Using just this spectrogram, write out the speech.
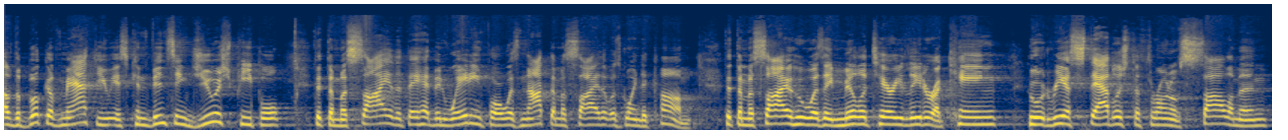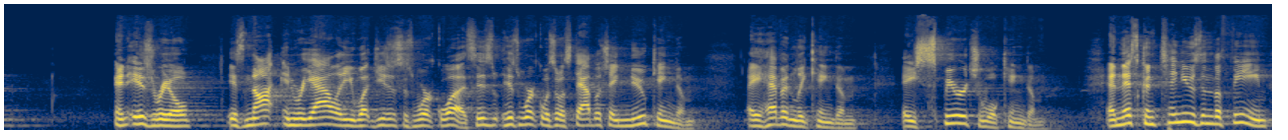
of the book of Matthew is convincing Jewish people that the Messiah that they had been waiting for was not the Messiah that was going to come. That the Messiah who was a military leader, a king, who would reestablish the throne of Solomon in Israel is not in reality what Jesus' work was. His, his work was to establish a new kingdom, a heavenly kingdom, a spiritual kingdom. And this continues in the theme.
